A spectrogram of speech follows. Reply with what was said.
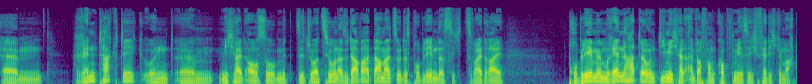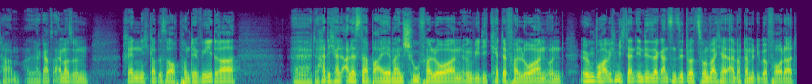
ähm, Renntaktik und ähm, mich halt auch so mit Situationen. Also da war damals so das Problem, dass ich zwei, drei Probleme im Rennen hatte und die mich halt einfach vom Kopfmäßig fertig gemacht haben. Also da gab es einmal so ein Rennen, ich glaube, das war auch Pontevedra, äh, da hatte ich halt alles dabei, meinen Schuh verloren, irgendwie die Kette verloren und irgendwo habe ich mich dann in dieser ganzen Situation, war ich halt einfach damit überfordert.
